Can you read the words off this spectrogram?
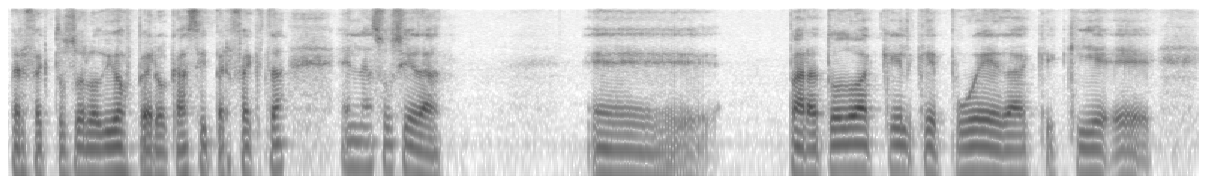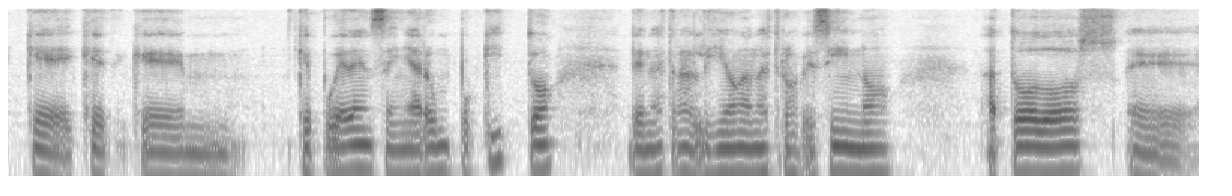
perfecto solo Dios, pero casi perfecta en la sociedad. Eh, para todo aquel que pueda, que, eh, que, que, que, que, pueda enseñar un poquito de nuestra religión a nuestros vecinos, a todos eh,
